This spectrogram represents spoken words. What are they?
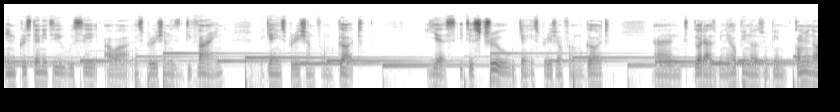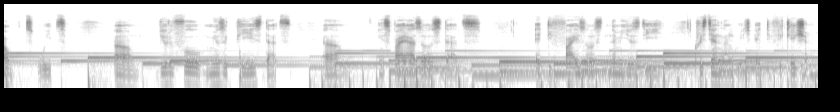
in Christianity we say our inspiration is divine. We get inspiration from God. Yes, it is true. We get inspiration from God and God has been helping us. We've been coming out with um, beautiful music piece that um, inspires us, that edifies us. Let me use the Christian language, edification.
